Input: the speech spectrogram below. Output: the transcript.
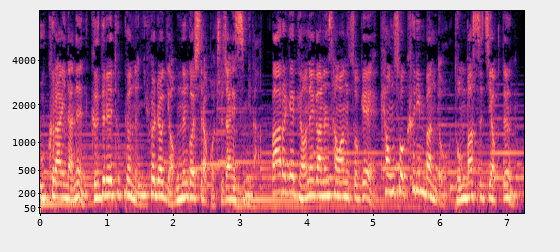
우크라이나는 그들의 투표는 효력이 없는 것이라고 주장했습니다. 빠르게 변해가는 상황 속에 평소 크림반도, 돈바스 지역 등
